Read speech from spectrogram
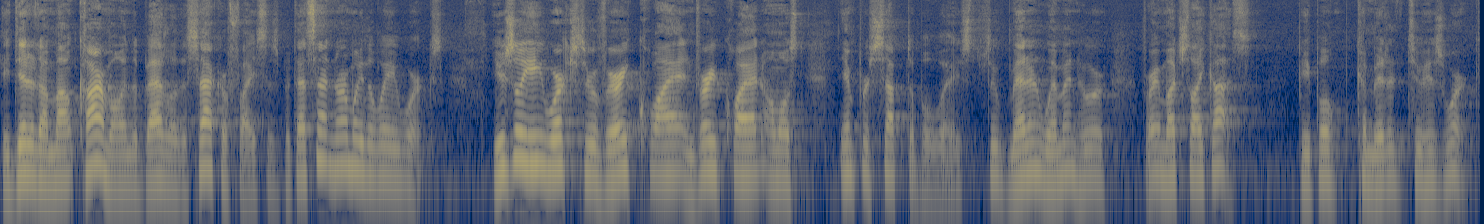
He did it on Mount Carmel in the Battle of the Sacrifices, but that's not normally the way he works. Usually he works through very quiet and very quiet, almost imperceptible ways, through men and women who are very much like us, people committed to his work.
